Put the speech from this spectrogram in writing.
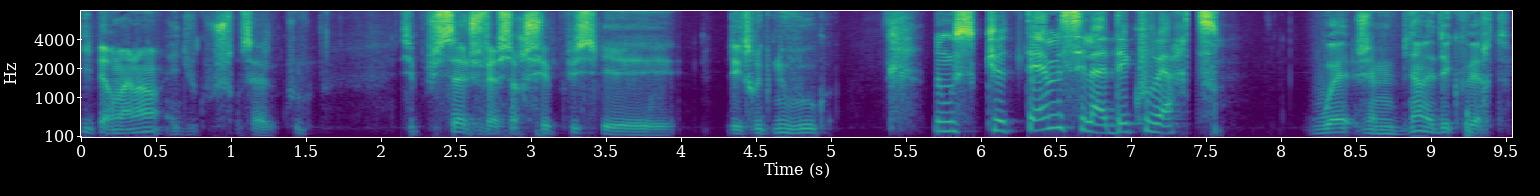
hyper malin et du coup je trouve ça cool. C'est plus ça, je vais chercher plus les des trucs nouveaux quoi. Donc, ce que t'aimes, c'est la découverte. Ouais, j'aime bien la découverte.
